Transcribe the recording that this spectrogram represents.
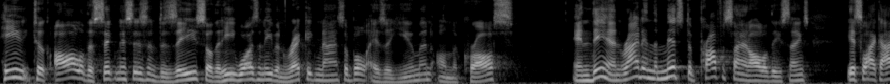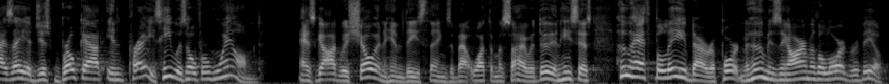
He took all of the sicknesses and disease so that He wasn't even recognizable as a human on the cross. And then, right in the midst of prophesying all of these things, it's like Isaiah just broke out in praise. He was overwhelmed as God was showing him these things about what the Messiah would do. And he says, Who hath believed our report, and to whom is the arm of the Lord revealed?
